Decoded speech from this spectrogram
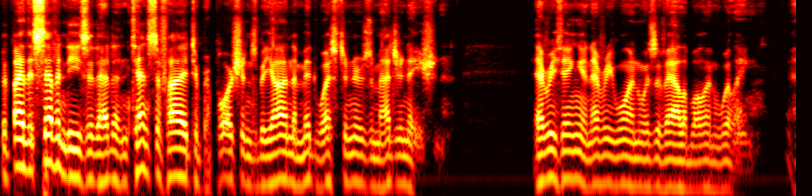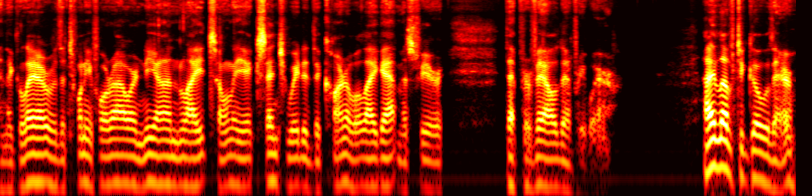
But by the 70s, it had intensified to proportions beyond the Midwesterner's imagination. Everything and everyone was available and willing, and the glare of the 24 hour neon lights only accentuated the carnival like atmosphere that prevailed everywhere. I loved to go there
